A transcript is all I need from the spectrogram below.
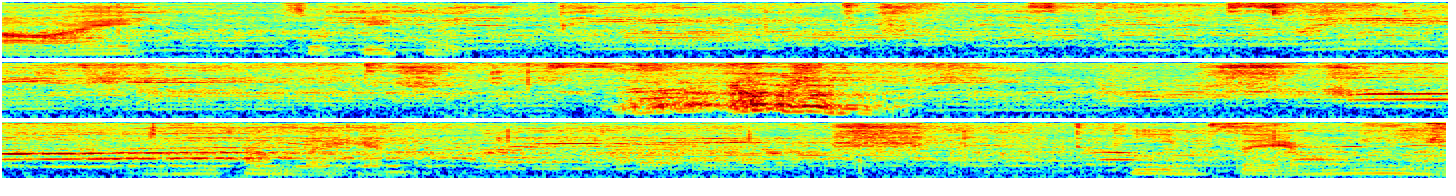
ร้อยสุดที่หกนี่ทำอะไรกัน ทีมแซมมี่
